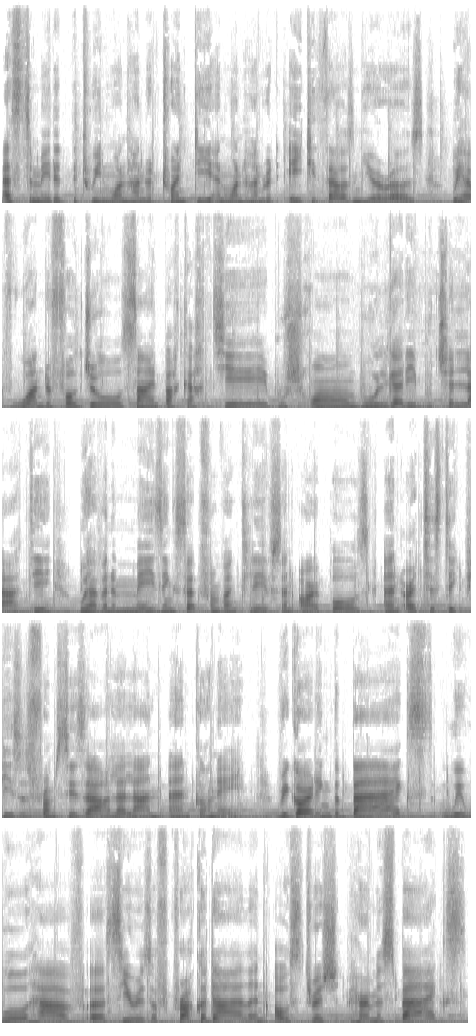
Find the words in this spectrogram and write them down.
estimated between 120 and 180,000 euros. We have wonderful jewels signed by Cartier, Boucheron, Bulgari, Buccellati. We have an amazing set from Van Cleefs and Arpels, and artistic pieces from César, Lalanne, and Corneille. Regarding the bags, we will have a series of crocodile and ostrich Hermes bags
